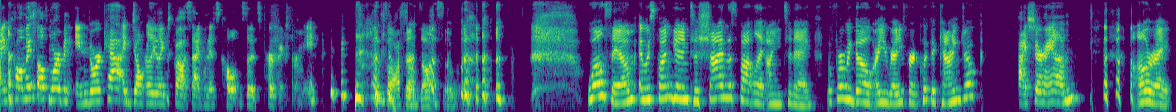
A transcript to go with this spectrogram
I call myself more of an indoor cat. I don't really like to go outside when it's cold, so it's perfect for me. That's awesome. That's awesome. well, Sam, it was fun getting to shine the spotlight on you today. Before we go, are you ready for a quick accounting joke? I sure am. All right.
